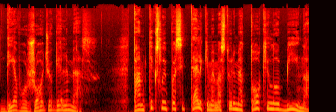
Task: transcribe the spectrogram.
Dievo žodžio gelmes. Tam tikslui pasitelkime, mes turime tokį lobyną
